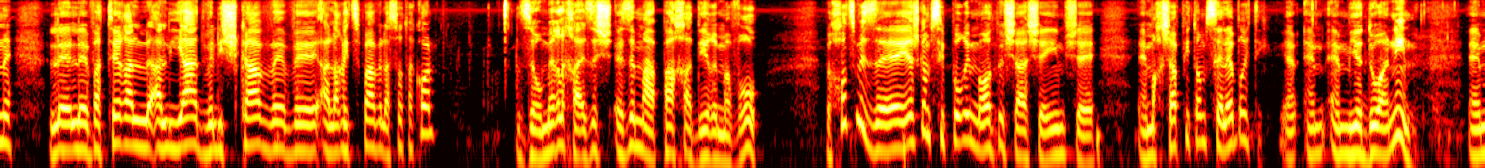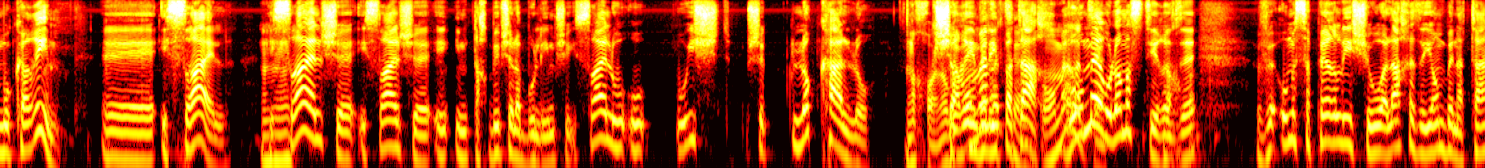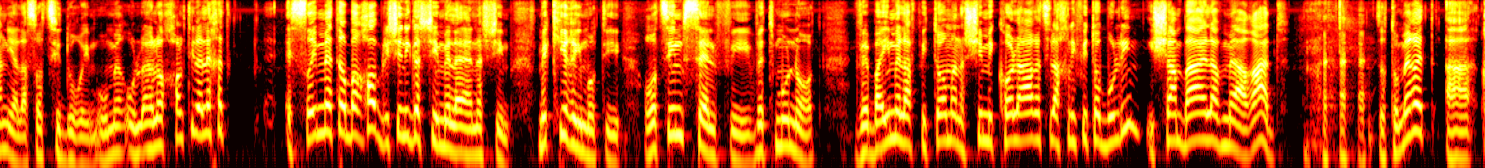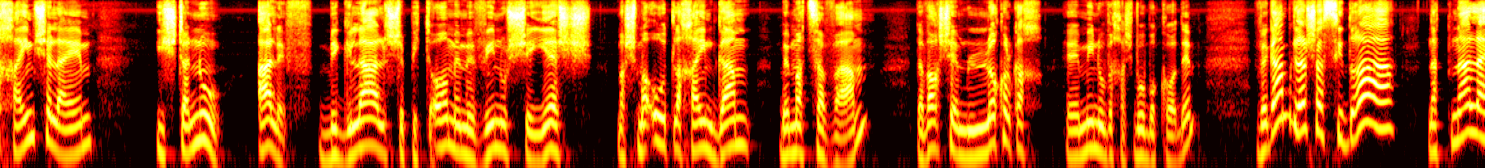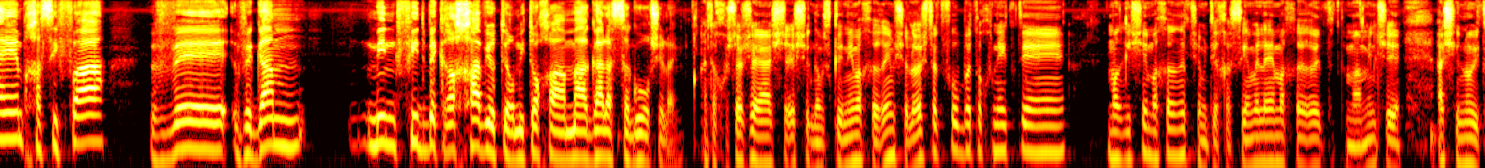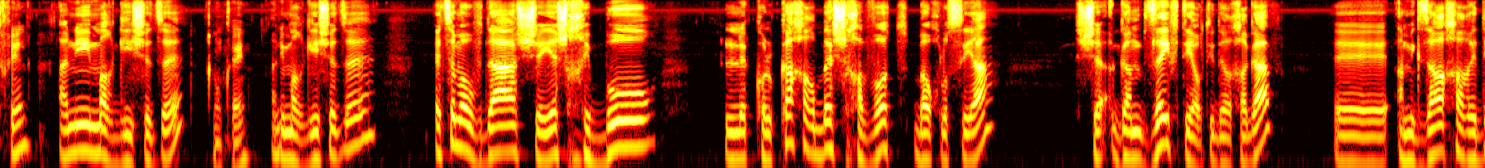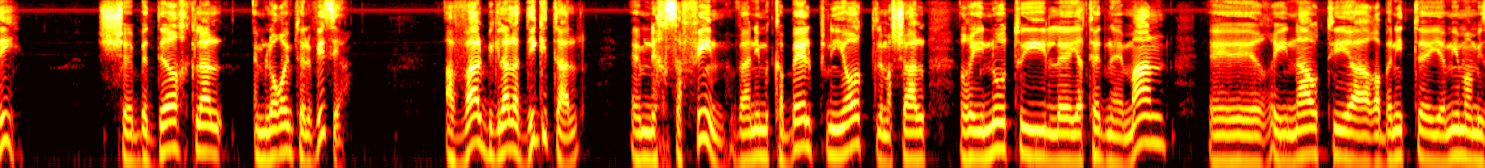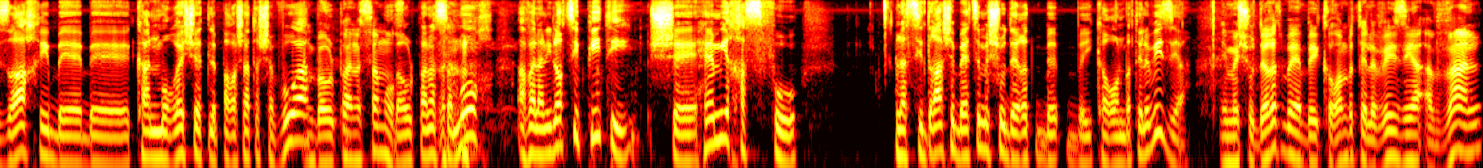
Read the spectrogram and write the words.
לוותר על, על יד ולשכב ו- ועל הרצפה ולעשות הכל, זה אומר לך איזה, איזה מהפך אדיר הם עברו. וחוץ מזה, יש גם סיפורים מאוד משעשעים שהם עכשיו פתאום סלבריטי. הם, הם, הם ידוענים, הם מוכרים. אה, ישראל, mm-hmm. ישראל, ש, ישראל ש, עם תחביב של הבולים, שישראל הוא, הוא, הוא איש שלא קל לו. נכון, הוא קשרים את ולהיפתח. הוא אומר והוא את אומר. הוא לא מסתיר את נכון. זה. והוא מספר לי שהוא הלך איזה יום בנתניה לעשות סידורים. הוא אומר, "אולי לא יכולתי ללכת 20 מטר ברחוב בלי שניגשים אליי אנשים. מכירים אותי, רוצים סלפי ותמונות, ובאים אליו פתאום אנשים מכל הארץ להחליף איתו בולים. אישה באה אליו מערד. זאת אומרת, החיים שלהם השתנו, א', בגלל שפתאום הם הבינו שיש משמעות לחיים גם במצבם, דבר שהם לא כל כך האמינו וחשבו בו קודם, וגם בגלל שהסדרה נתנה להם חשיפה ו... וגם מין פידבק רחב יותר מתוך המעגל הסגור שלהם. אתה חושב שיש שגם זקנים אחרים שלא השתתפו בתוכנית אה, מרגישים אחרת, שמתייחסים אליהם אחרת? אתה מאמין שהשינוי התחיל? אני מרגיש את זה, אוקיי. אני מרגיש את זה. עצם העובדה שיש חיבור לכל כך הרבה שכבות באוכלוסייה, שגם זה הפתיע אותי דרך אגב, אה, המגזר החרדי, שבדרך כלל הם לא רואים טלוויזיה, אבל בגלל הדיגיטל הם נחשפים, ואני מקבל פניות, למשל, ראיינו אותי ליתד נאמן, אה, ראיינה אותי הרבנית אה, ימימה מזרחי ב- בכאן מורשת לפרשת השבוע. באולפן הסמוך. באולפן הסמוך, אבל אני לא ציפיתי שהם ייחשפו לסדרה שבעצם משודרת בעיקרון בטלוויזיה. היא משודרת בעיקרון בטלוויזיה, אבל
